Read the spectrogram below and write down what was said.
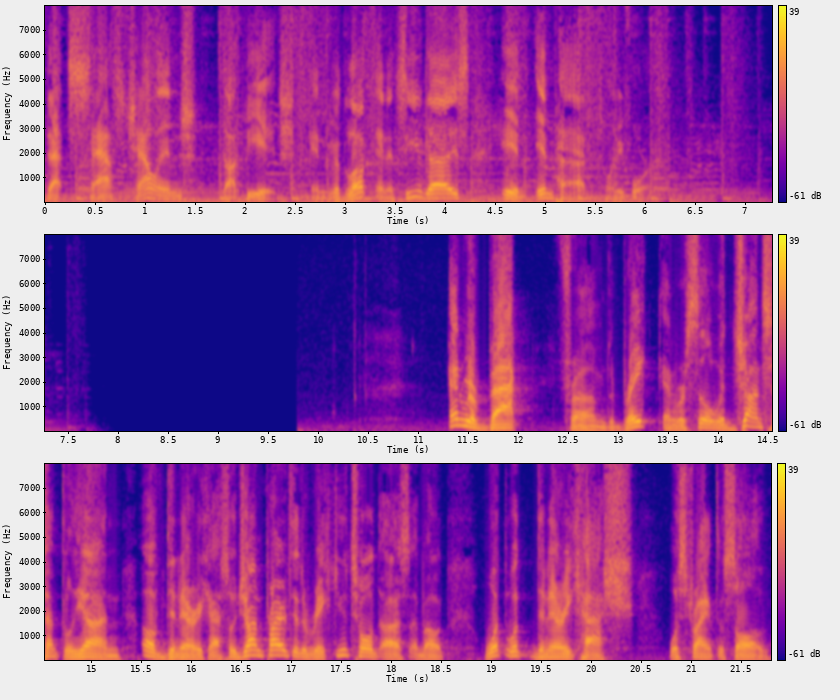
that's saaschallenge.ph. And good luck, and I'll see you guys in Impact 24. And we're back from the break, and we're still with John Santillan of Denari Cash. So, John, prior to the break, you told us about what, what Denari Cash was trying to solve.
